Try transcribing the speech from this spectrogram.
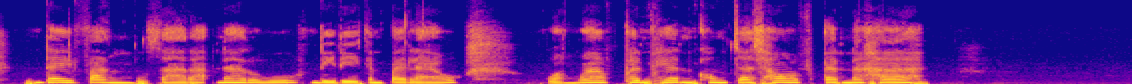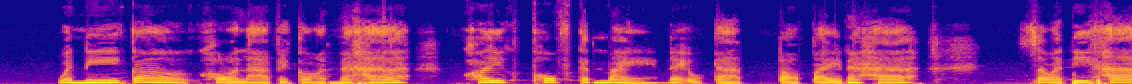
ๆ ได้ฟังสาระน่ารู้ดีๆ กันไปแล้ว หวังว่าเพื่อนๆ คงจะชอบกันนะคะ วันนี้ก็ขอลาไปก่อนนะคะ ค่อยพบกันใหม่ในโอกาสต่อไปนะคะ สวัสดีค่ะ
